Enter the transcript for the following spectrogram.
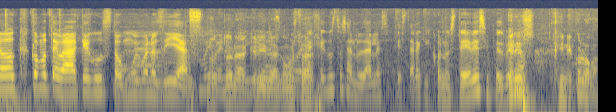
Doc, ¿cómo te va? Qué gusto, muy buenos días. Muy Doctora buenos días, querida, ¿cómo hola, estás? Qué gusto saludarles y estar aquí con ustedes. Y pues bueno, ¿Eres ginecóloga?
